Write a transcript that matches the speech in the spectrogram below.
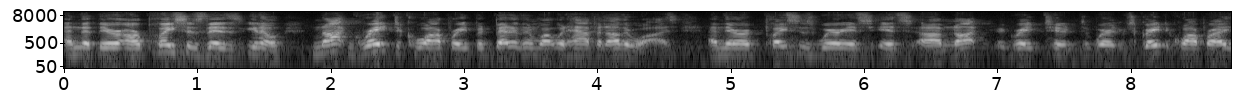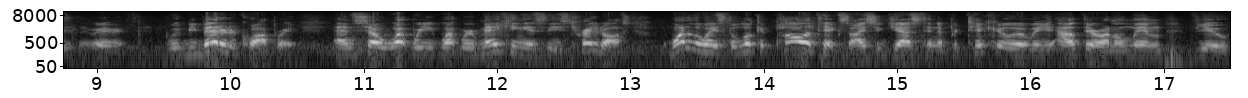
and that there are places that is, you know, not great to cooperate, but better than what would happen otherwise. And there are places where it's, it's um, not great to, where it's great to cooperate, would be better to cooperate. And so what we what we're making is these trade-offs. One of the ways to look at politics, I suggest, in a particularly out there on a limb view,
